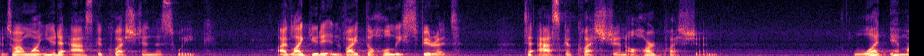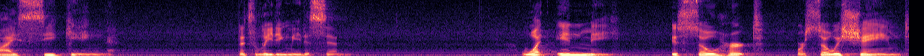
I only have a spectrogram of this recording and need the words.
And so I want you to ask a question this week. I'd like you to invite the Holy Spirit to ask a question, a hard question. What am I seeking that's leading me to sin? What in me is so hurt or so ashamed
